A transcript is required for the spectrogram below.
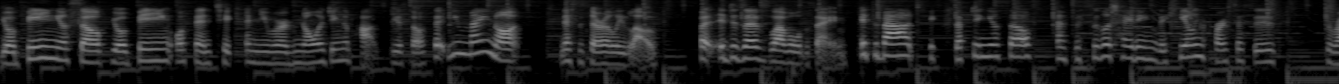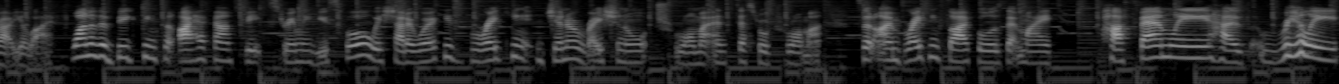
you're being yourself, you're being authentic, and you are acknowledging the parts of yourself that you may not necessarily love, but it deserves love all the same. It's about accepting yourself and facilitating the healing processes throughout your life. One of the big things that I have found to be extremely useful with shadow work is breaking generational trauma, ancestral trauma, so that I'm breaking cycles that my past family has really,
